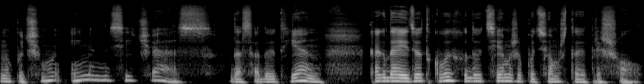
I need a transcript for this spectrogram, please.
Но почему именно сейчас? досадует Ян, когда идет к выходу тем же путем, что и пришел.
